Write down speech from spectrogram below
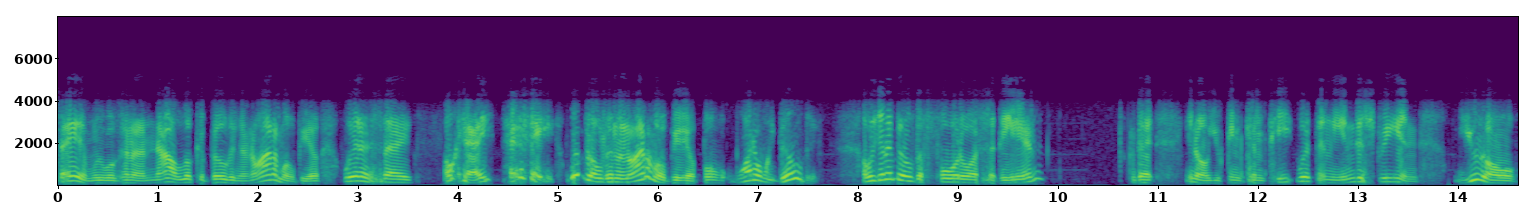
saying we were going to now look at building an automobile, we had to say, okay, hey, we're building an automobile, but what are we building? Are we going to build a four door sedan that, you know, you can compete with in the industry and you know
